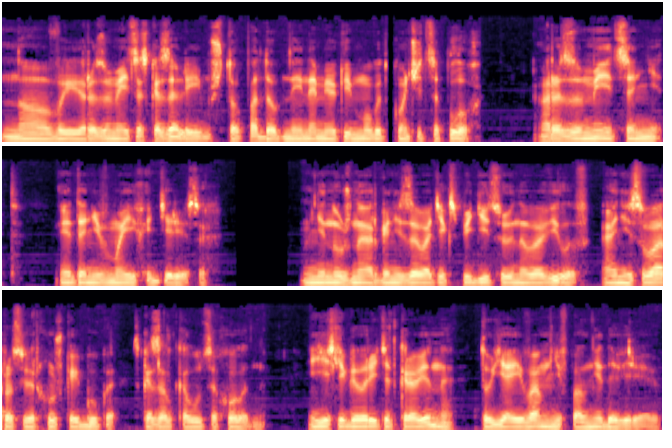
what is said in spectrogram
«Но вы, разумеется, сказали им, что подобные намеки могут кончиться плохо?» «Разумеется, нет. Это не в моих интересах. «Мне нужно организовать экспедицию на а не свару с верхушкой Гука», — сказал Калуца холодно. «Если говорить откровенно, то я и вам не вполне доверяю.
